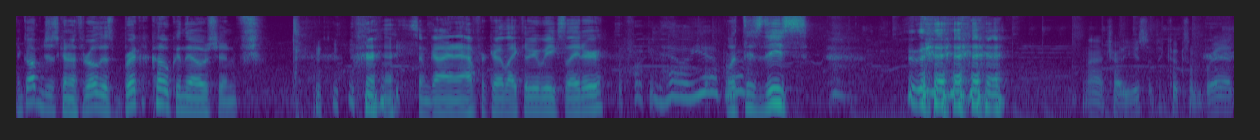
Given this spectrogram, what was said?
Like, I'm just gonna throw this brick of coke in the ocean. Some guy in Africa, like three weeks later. The fucking hell yeah, bro! What is this? I try to use it to cook some bread.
